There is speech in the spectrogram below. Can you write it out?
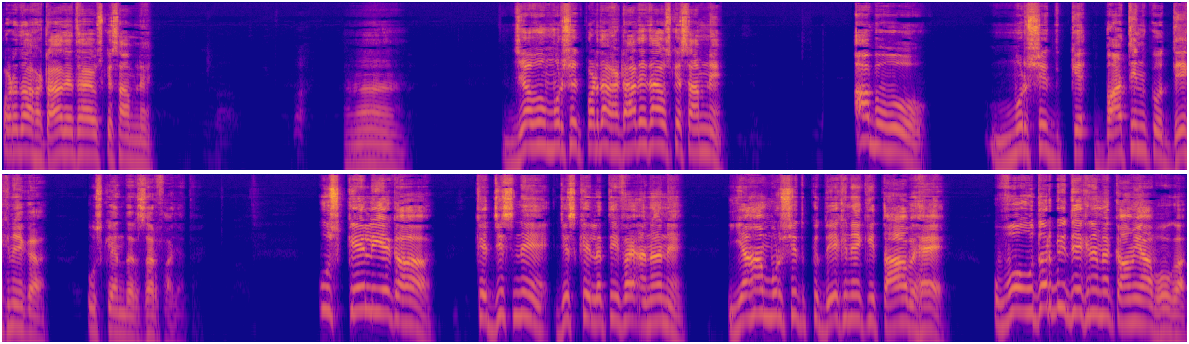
پردہ ہٹا دیتا ہے اس کے سامنے۔ ہاں۔ جب وہ مرشد پردہ ہٹا دیتا ہے اس کے سامنے، اب وہ مرشد کے باطن کو دیکھنے کا اس کے اندر ضرف آ جاتا ہے۔ اس کے لیے کہا کہ جس نے، جس کے لطیفہ انا نے یہاں مرشد کو دیکھنے کی تاب ہے، وہ ادھر بھی دیکھنے میں کامیاب ہوگا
